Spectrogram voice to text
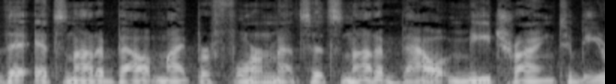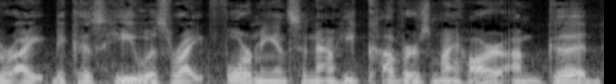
that it's not about my performance. It's not mm-hmm. about me trying to be right because he was right for me. And so now he covers my heart. I'm good.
